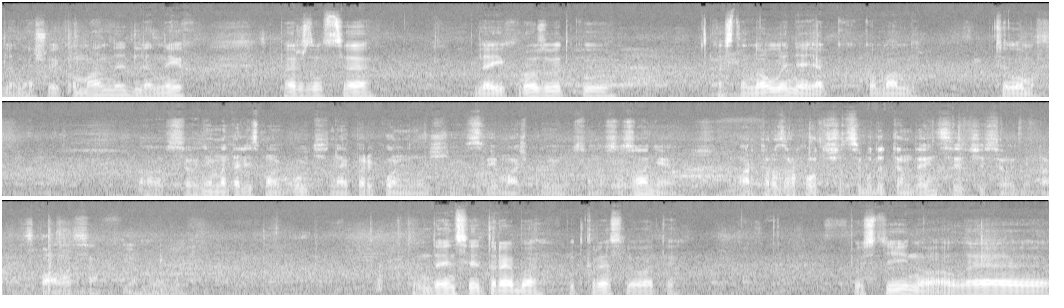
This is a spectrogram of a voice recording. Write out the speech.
для нашої команди, для них, перш за все, для їх розвитку та становлення як команди в цілому. Сьогодні металіст, мабуть, найпереконливіший свій матч провів у цьому сезоні. Варто розраховувати, що це буде тенденція, чи сьогодні так склалося. Як? Тенденції треба підкреслювати постійно, але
